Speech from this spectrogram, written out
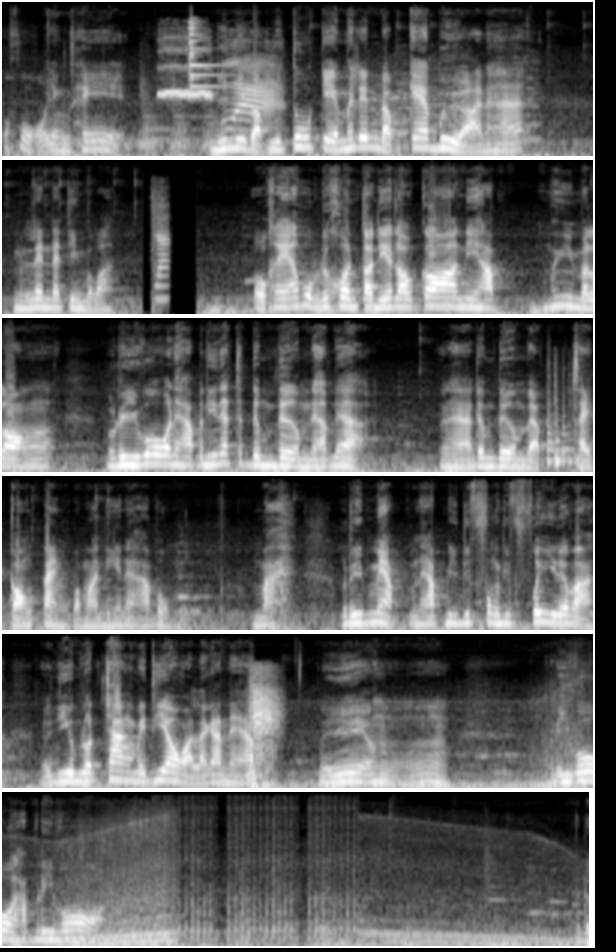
โอ้โหอย่างเท่นี่มีแบบมีตู้เกมให้เล่นแบบแก้เบื่อนะฮะมันเล่นได้จริงแบบวะโอเคครับผมทุกคนตอนนี้เราก็นี่ครับไม่มีมาลองรีโวนะครับ อันนี้น่าจะเดิมๆนะครับเนี่ย นะฮะเดิมๆแบบใส่กองแต่งประมาณนี้นะครับผมมารีแมปนะครับมีดิฟฟงดิฟฟี่ด้วยว่ะเดี๋ยวยืมรถช่างไปเที่ยวก่อนแล้วกันนะครับนี่อื้อหือรีโวครับรีโวไปดู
